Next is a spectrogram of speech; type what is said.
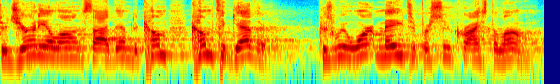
to journey alongside them, to come, come together, because we weren't made to pursue Christ alone.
